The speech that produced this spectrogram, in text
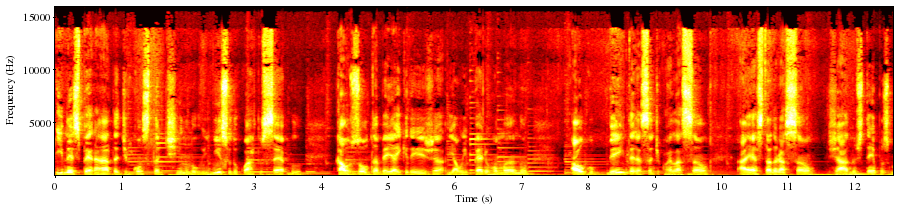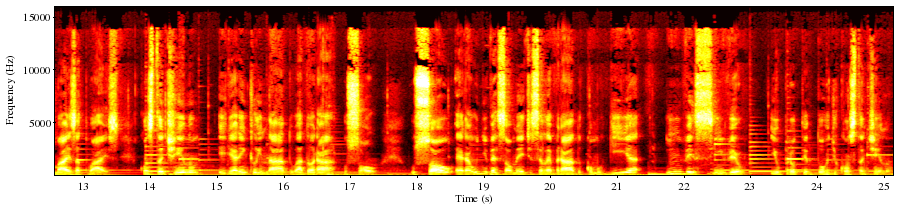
inesperada de Constantino no início do quarto século causou também à Igreja e ao Império Romano algo bem interessante com relação a esta adoração já nos tempos mais atuais. Constantino ele era inclinado a adorar o sol. O sol era universalmente celebrado como guia invencível e o protetor de Constantino.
